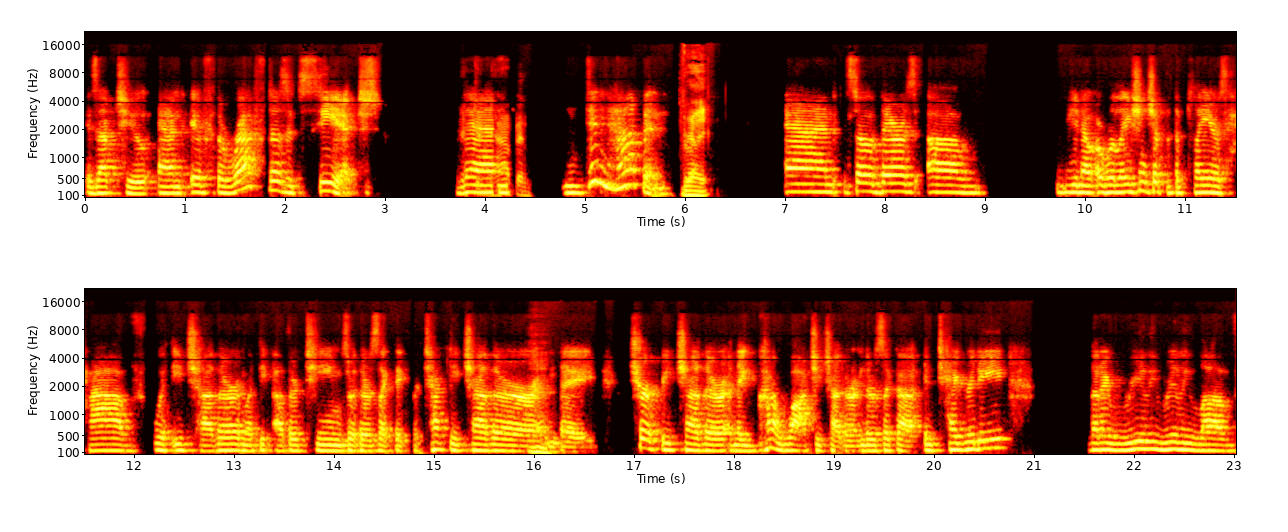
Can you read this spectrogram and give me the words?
is up to. And if the ref doesn't see it, It then didn't happen. it didn't happen. Right. And so there's um you know a relationship that the players have with each other and with the other teams where there's like they protect each other Mhm. and they chirp each other and they kind of watch each other and there's like a integrity that I really really love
